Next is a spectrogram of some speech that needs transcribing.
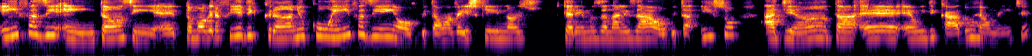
ênfase em. Então, assim, é, tomografia de crânio com ênfase em órbita, uma vez que nós queremos analisar a órbita. Isso adianta? É, é um indicado realmente?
